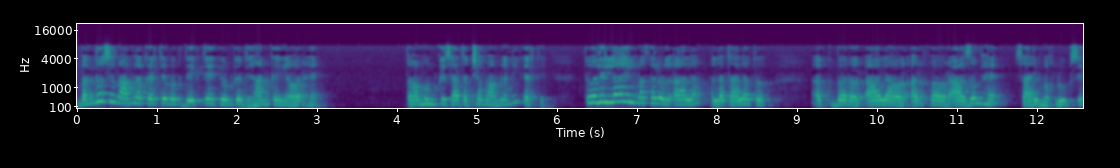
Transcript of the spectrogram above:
بندوں سے معاملہ کرتے وقت دیکھتے ہیں کہ ان کا دھیان کہیں اور ہے تو ہم ان کے ساتھ اچھا معاملہ نہیں کرتے۔ تو اللہ المسل اللہ اللہ تعالیٰ تو اکبر اور اعلیٰ اور عرفا اور اعظم ہے ساری مخلوق سے،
